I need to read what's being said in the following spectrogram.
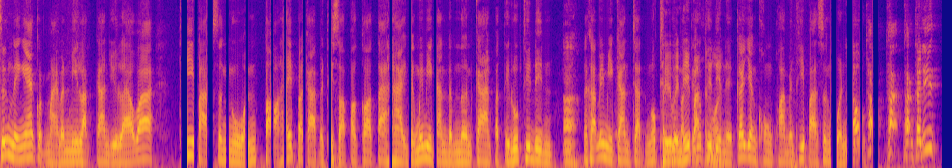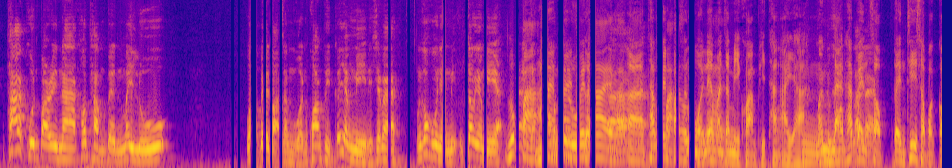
ซึ่งในแง่กฎหมายมันมีหลักการอยู่แล้วว่าที่ป่าสงวนต่อให้ประกาศเป็นที่สปกแต่หากยังไม่มีการดำเนินการปฏิรูปที่ดินอ่านะครับไม่มีการจัดงบถือเป็นที่ป่าสงวนฏิรูที่ดินเนี่ยก็ยังคงความเป็นที่ป่าสงวนแล้วถ้าถ้าถ้าทีนี้ถ้าคุณปรินาเขาทำเป็นไม่รู้ ว่าเป็นป่าสงวนความผิดก็ยังมีนี่ใช่ไหมมันก็คงยังมีต้องยังมีอะ ลูกป่าไม่รู้ไม่ได้ครับอ่าถ้าเป็นป่าสงวนเนี่ยมันจะมีความผิดทางอาญามันมีแต่ถ้าเป็นความศพเป็นที่สปก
